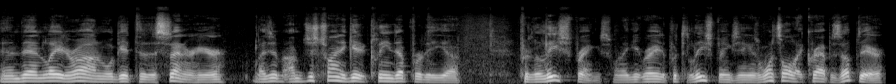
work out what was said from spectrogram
And then later on, we'll get to the center here. I am just trying to get it cleaned up for the uh, for the leaf springs when I get ready to put the leaf springs in. Because once all that crap is up there,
